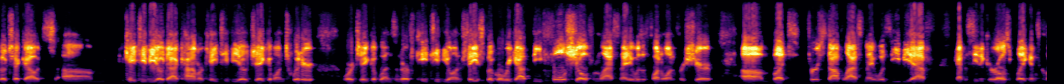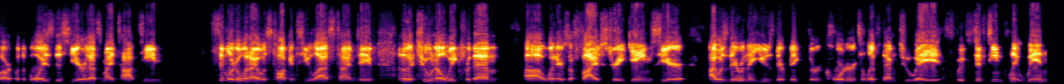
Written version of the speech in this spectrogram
go check out um, ktvo.com or ktvo Jacob on Twitter or Jacob Lenzendorf KTVO on Facebook, where we got the full show from last night. It was a fun one for sure. Um, but first stop last night was EBF. Got to see the girls play against Clark, but the boys this year, that's my top team. Similar to when I was talking to you last time, Dave. Another 2 and 0 week for them. Uh, winners of five straight games here. I was there when they used their big third quarter to lift them to a 15 point win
